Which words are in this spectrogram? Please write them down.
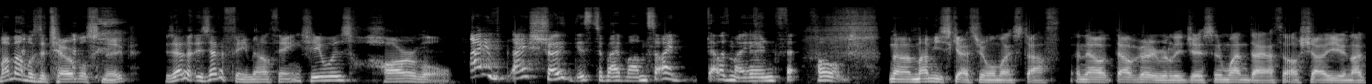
My mum was a terrible snoop. Is that a, is that a female thing? She was horrible. I I showed this to my mum, so I that was my own fault. No, mum used to go through all my stuff, and they were, they were very religious. And one day I thought I'll show you, and I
